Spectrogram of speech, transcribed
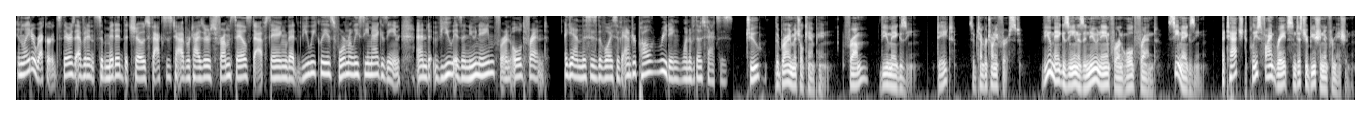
In later records, there is evidence submitted that shows faxes to advertisers from sales staff saying that Vue Weekly is formerly SEE Magazine and Vue is a new name for an old friend. Again, this is the voice of Andrew Paul reading one of those faxes. To the Brian Mitchell campaign from Vue Magazine. Date September 21st. Vue Magazine is a new name for an old friend, SEE Magazine. Attached, please find rates and distribution information.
